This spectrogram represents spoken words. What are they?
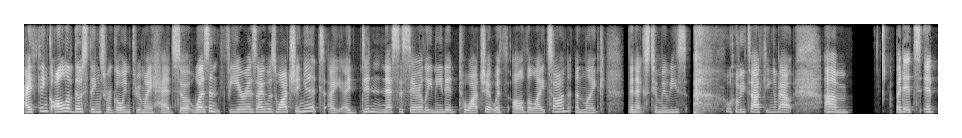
I think all of those things were going through my head. So it wasn't fear as I was watching it. I, I didn't necessarily needed to watch it with all the lights on, unlike the next two movies we'll be talking about. Um, but it's it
